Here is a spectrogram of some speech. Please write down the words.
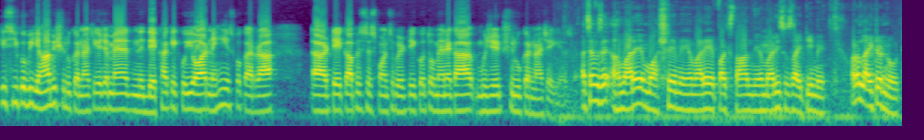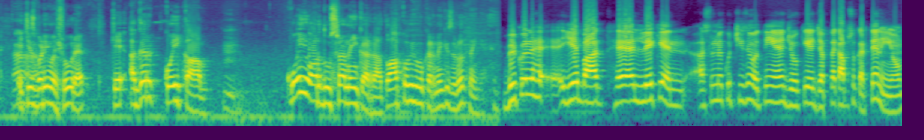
किसी को भी यहाँ भी शुरू करना चाहिए। जब मैं देखा कि कोई और नहीं इसको कर रहा टेक अप इस रिस्पॉन्सिबिलिटी को तो मैंने कहा मुझे शुरू करना चाहिए अच्छा वैसे हमारे माशरे में हमारे पाकिस्तान में हमारी सोसाइटी में और लाइटर नोट एक चीज़ हाँ। बड़ी मशहूर है कि अगर कोई काम हम्म। कोई और दूसरा नहीं कर रहा तो आपको भी वो करने की ज़रूरत नहीं है बिल्कुल है, ये बात है लेकिन असल में कुछ चीज़ें होती हैं जो कि जब तक आप उसको करते नहीं हो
